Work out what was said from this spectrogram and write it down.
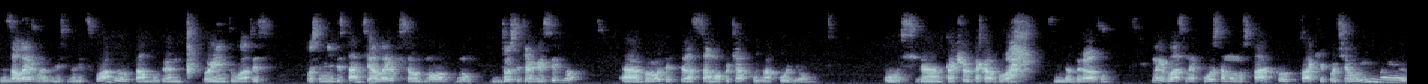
Залежно, звісно, від складу, там вже орієнтуватись по самій дистанції, але все одно ну, досить агресивно боротися з самого початку за подіум. Ось, так що така була ціль одразу. Ну і власне по самому старту так і почали ми.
